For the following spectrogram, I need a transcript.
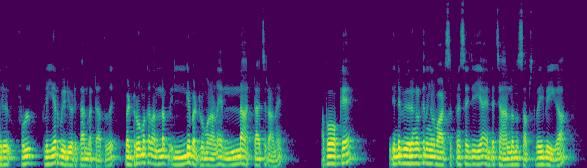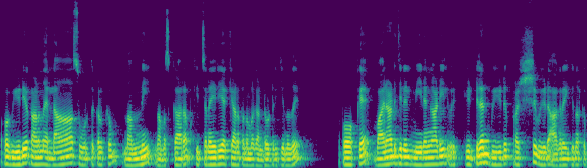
ഒരു ഫുൾ ക്ലിയർ വീഡിയോ എടുക്കാൻ പറ്റാത്തത്. ബെഡ്റൂമൊക്കെ നല്ല വലിയ ബെഡ്റൂമുകളാണ് എല്ലാം അറ്റാച്ച്ഡ് ആണ്. അപ്പോൾ ഓക്കെ ഇതിന്റെ വിവരങ്ങൾക്ക് നിങ്ങൾ വാട്സപ്പ് മെസ്സേജ് ചെയ്യുക എന്റെ ചാനലൊന്ന് സബ്സ്ക്രൈബ് ചെയ്യുക. അപ്പോൾ വീഡിയോ കാണുന്ന എല്ലാ സുഹൃത്തുക്കൾക്കും നന്ദി നമസ്കാരം. കിച്ചൺ ഏരിയ ഒക്കെയാണ് ഇപ്പോൾ നമ്മൾ കണ്ടുകൊണ്ടിരിക്കുന്നത്. അപ്പോൾ ഓക്കെ വയനാട് ജില്ലയിൽ മീനങ്ങാടിയിൽ ഒരു കിഡിലൻ വീട് ഫ്രഷ് വീട് ആഗ്രഹിക്കുന്നവർക്ക്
